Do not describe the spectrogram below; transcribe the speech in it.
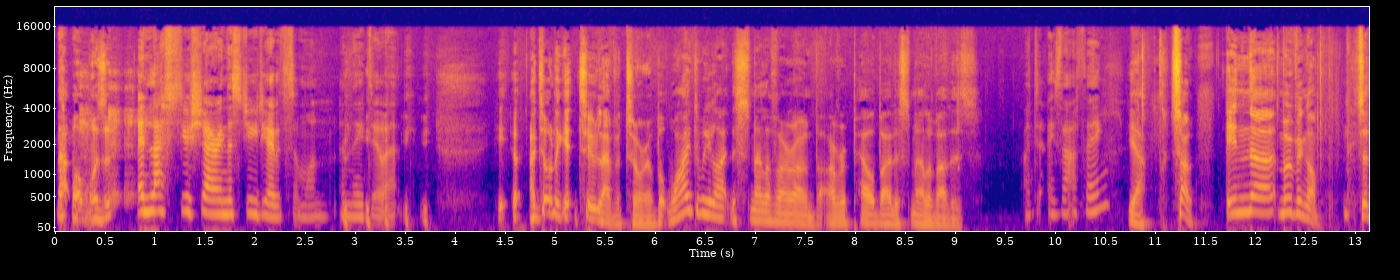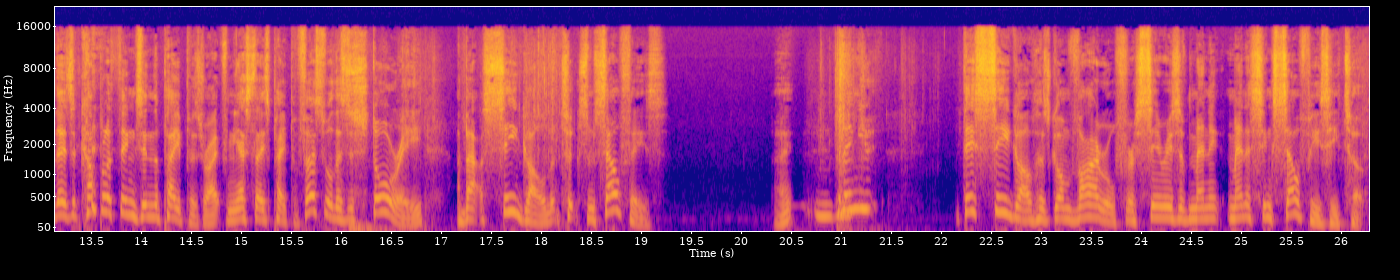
That one wasn't. Unless you're sharing the studio with someone and they do it. I don't want to get too lavatorial, but why do we like the smell of our own but are repelled by the smell of others? Is that a thing? Yeah. So, in uh, moving on. So, there's a couple of things in the papers, right, from yesterday's paper. First of all, there's a story about a seagull that took some selfies. Right? But then you. This seagull has gone viral for a series of men- menacing selfies he took,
